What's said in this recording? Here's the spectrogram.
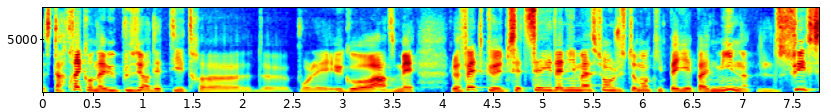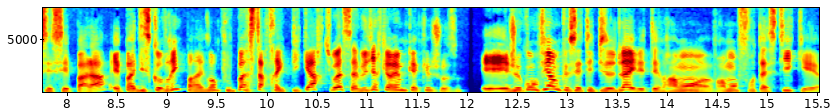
Star Trek, on a eu plusieurs des titres euh, pour les Hugo Awards, mais le fait que cette série d'animation, justement, qui payait pas de mine, suivent ces, ces pas-là, et pas Discovery, par exemple, ou pas Star Trek Picard, tu vois, ça veut dire quand même quelque chose. Et je confirme que cet épisode-là, il était vraiment, euh, vraiment fantastique et.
